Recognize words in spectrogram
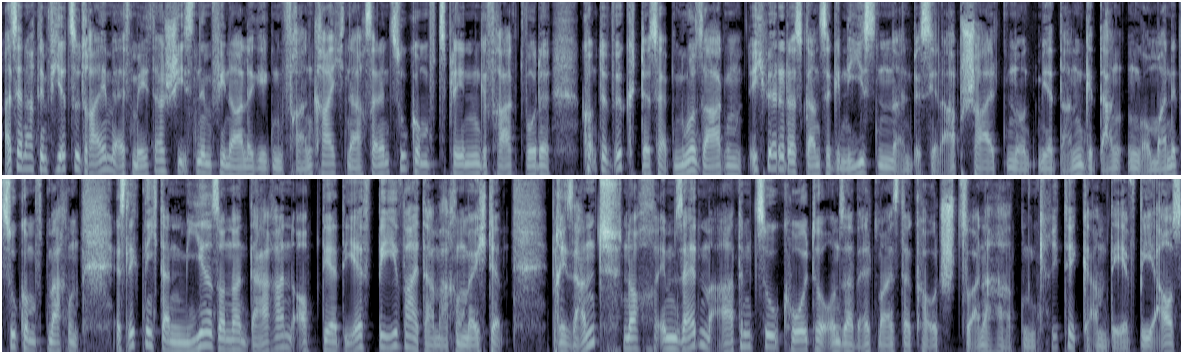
Als er nach dem 4 zu 3 im Elfmeterschießen im Finale gegen Frankreich nach seinen Zukunftsplänen gefragt wurde, konnte Wück deshalb nur sagen, ich werde das Ganze genießen, ein bisschen abschalten und mir dann Gedanken um meine Zukunft machen. Es liegt nicht an mir, sondern daran, ob der DFB weitermachen möchte. Brisant, noch im selben Atemzug holte unser Weltmeistercoach zu einer harten Kritik am DFB aus.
